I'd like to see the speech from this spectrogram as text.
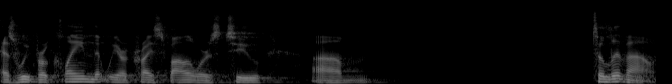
as we proclaim that we are Christ followers to, um, to live out.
